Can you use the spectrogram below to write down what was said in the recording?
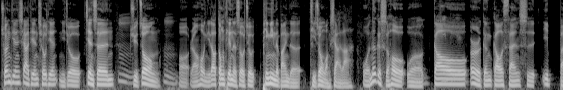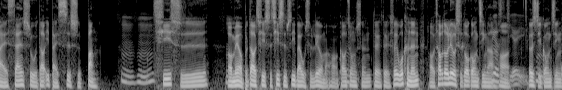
春天、夏天、秋天你就健身，嗯，举重，嗯，哦，然后你到冬天的时候就拼命的把你的体重往下拉。我那个时候我高二跟高三是一百三十五到一百四十磅，嗯哼，七十。哦，没有，不到七十，七十是一百五十六嘛，哈，高中生，对对，所以我可能哦，差不多六十多公斤啊，哈，六十几公斤，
